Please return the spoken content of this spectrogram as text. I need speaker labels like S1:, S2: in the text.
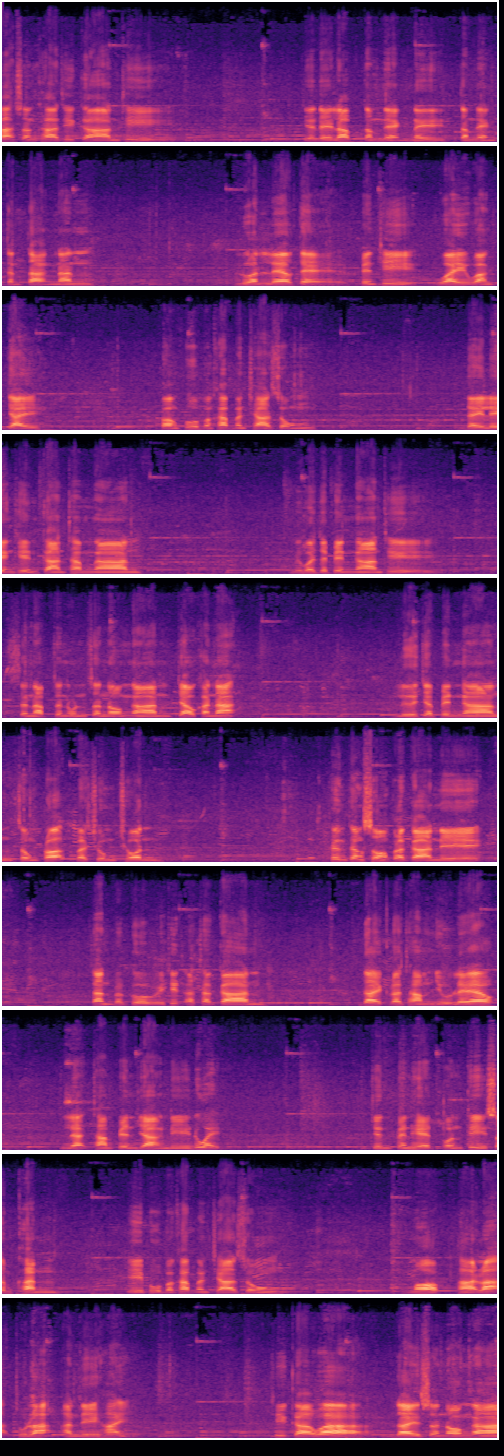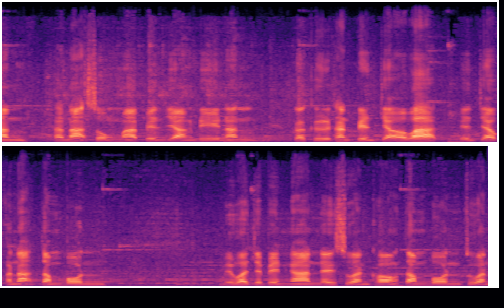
S1: พระสังฆาธิการที่จะได้รับตำแหน่งในตำแหน่งต่างๆนั้นล้วนแล้วแต่เป็นที่ไว้วางใจของผู้บังคับบัญชาสงฆ์ได้เล็งเห็นการทำงาน ไม่ว่าจะเป็นงานที่สนับสนุนสนองงานเจ้าคณะ หรือจะเป็นงานสงเคราะห์ประชุมชน ซึ่งทั้งสองประการนี้ ท่านพระครูวิทิตอัฐการได้กระทำอยู่แล้ว และทำเป็นอย่างดีด้วย จึงเป็นเหตุผลที่สำคัญที่ผู้บังคับบัญชาสงฆ์มอบภาระธุระอันนี้ให้ ที่กล่าวว่าได้สนองงานคณะสงฆ์มาเป็นอย่างดีนั้นก็คือท่านเป็นเจ้าอาวาสเป็นเจ้าคณะตำบล ไม่ว่าจะเป็นงานในส่วนของตำบลส่วน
